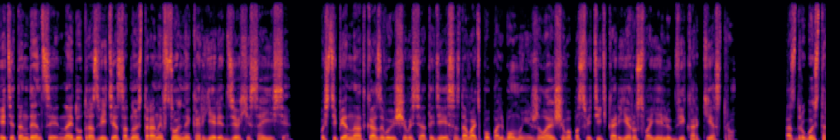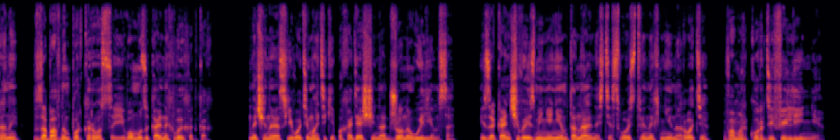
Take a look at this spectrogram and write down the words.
Эти тенденции найдут развитие с одной стороны в сольной карьере Дзёхи Саиси, постепенно отказывающегося от идеи создавать поп-альбомы и желающего посвятить карьеру своей любви к оркестру, а с другой стороны в забавном Порко Россо и его музыкальных выходках, начиная с его тематики, походящей на Джона Уильямса, и заканчивая изменением тональности, свойственных Нино Роте в амаркорде Феллини.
